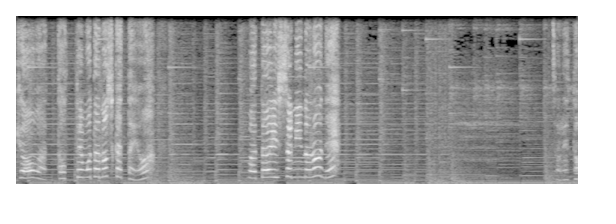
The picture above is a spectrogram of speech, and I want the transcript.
今日はとっても楽しかったよ。また一緒に乗ろうね。それと、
